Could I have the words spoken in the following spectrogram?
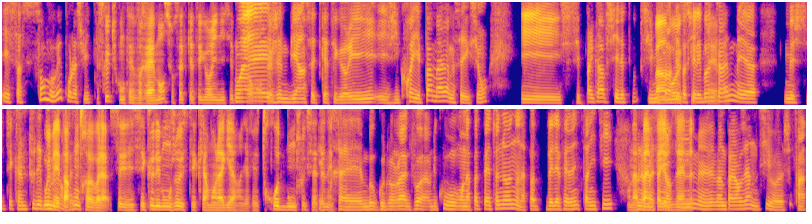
et ça sent mauvais pour la suite. Est-ce que tu comptais vraiment sur cette catégorie initiée pour Ouais, j'aime bien cette catégorie et j'y croyais pas mal à ma sélection. Et c'est pas grave si elle est, si je me Bah, suis raté parce qu'elle est bonne quand bon. même, mais, euh, mais c'était quand même tout des bons Oui, mais jeux, en par fait. contre, euh, voilà, c'est que des bons jeux et c'était clairement la guerre. Il y avait trop de bons trucs cette Et année. très beaucoup de là, tu vois. Du coup, on n'a pas de Pentanon, on n'a pas de Veil of Eternity, On n'a pas pas Empire's Sky End. Team, euh, Empire's End aussi. Enfin,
